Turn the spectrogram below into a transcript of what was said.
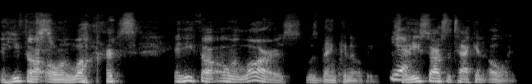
and he thought Owen Lars, and he thought Owen Lars was Ben Kenobi. Yeah. So he starts attacking Owen.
